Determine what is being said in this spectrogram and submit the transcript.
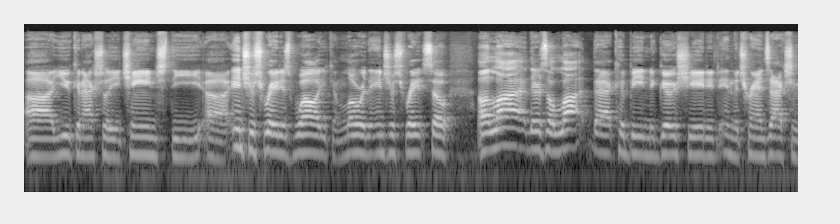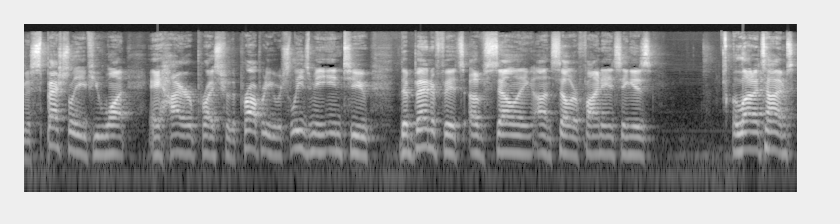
Uh, you can actually change the uh, interest rate as well. You can lower the interest rate. So a lot, there's a lot that could be negotiated in the transaction, especially if you want a higher price for the property, which leads me into the benefits of selling on seller financing is a lot of times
